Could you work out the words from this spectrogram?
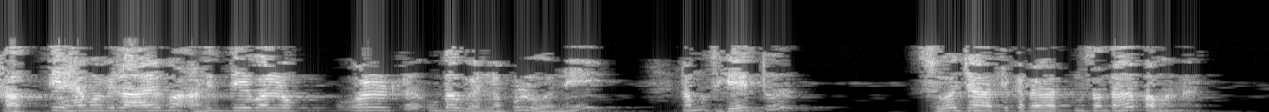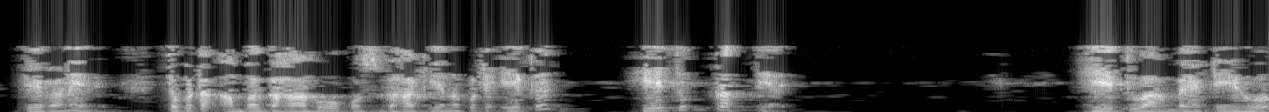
සත්‍ය හැම වෙලාවෙම අනිත් දේවල් වලට උදව් වෙන්න පුළුවනි. නමුත් හේතුව සුවජාතික පැවැත්ම සඳහා පමණයි. තේරුණා නේද? එතකොට අඹ ගහ හෝ කොස් ගහ කියනකොට ඒක හේතු ප්‍රත්‍යයයි. හේතුව අඹ ඇටේ හෝ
